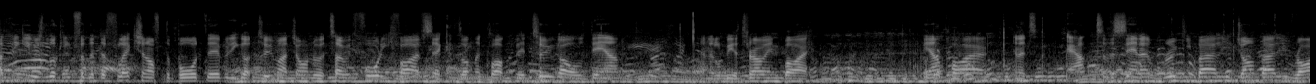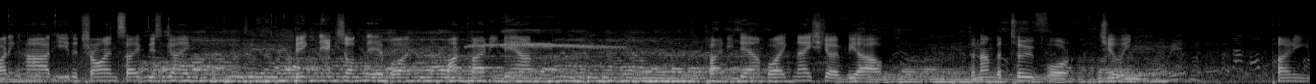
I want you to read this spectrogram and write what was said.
I think he was looking for the deflection off the board there, but he got too much onto it. So with 45 seconds on the clock, they're two goals down, and it'll be a throw-in by the umpire, and it's out to the centre. Ruki Baillieu, John Baillieu, riding hard here to try and save this game. Big neck shot there by one pony down. Pony down by Ignacio Vial, the number two for Chile. Pony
